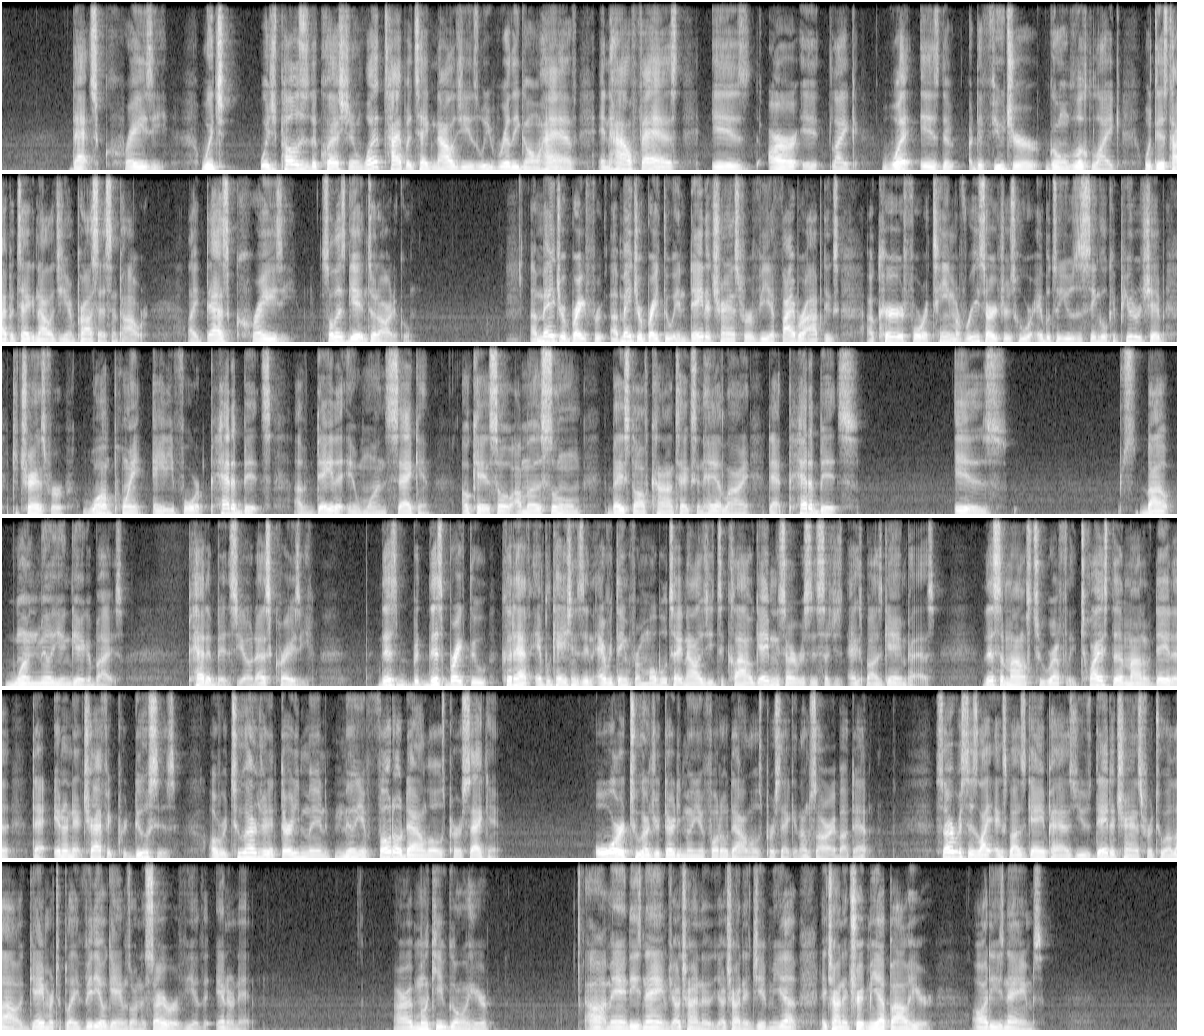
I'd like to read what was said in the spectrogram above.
That's crazy. Which which poses the question what type of technology is we really going to have and how fast is our it like what is the the future going to look like with this type of technology and processing power like that's crazy so let's get into the article a major breakthrough a major breakthrough in data transfer via fiber optics occurred for a team of researchers who were able to use a single computer chip to transfer 1.84 petabits of data in one second. Okay, so I'm gonna assume, based off context and headline, that petabits is about 1 million gigabytes. Petabits, yo, that's crazy. This this breakthrough could have implications in everything from mobile technology to cloud gaming services such as Xbox Game Pass. This amounts to roughly twice the amount of data that internet traffic produces, over 230 million, million photo downloads per second, or 230 million photo downloads per second. I'm sorry about that. Services like Xbox Game Pass use data transfer to allow a gamer to play video games on the server via the internet. All right, I'm gonna keep going here. Oh man, these names y'all trying to y'all trying to jip me up. They trying to trip me up out here. All these names.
